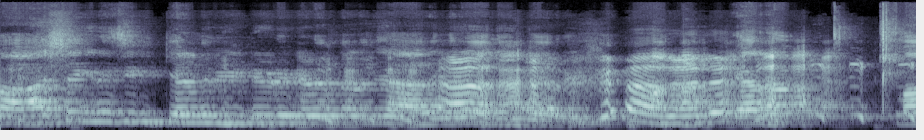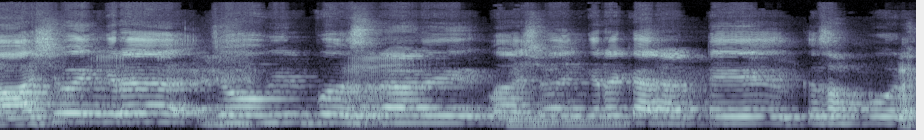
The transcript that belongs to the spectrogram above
മാഷ ഇങ്ങനെ ചിരിക്കാണ്ട് വീഡിയോ എടുക്കണം കാരണം മാഷ് ഭയങ്കര ജോവിയൽ പേഴ്സൺ ആണ്. മാഷ് ഭയങ്കര കരാട്ടെ ഒക്കെ സംഭവമാണ്.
